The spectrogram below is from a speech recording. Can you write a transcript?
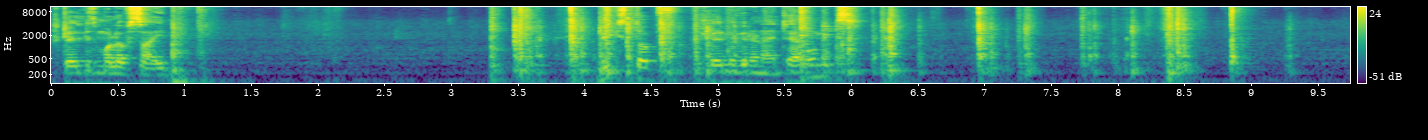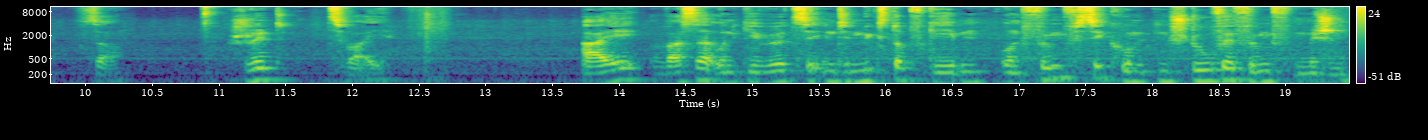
Stellen das mal auf Seiten. Mixtopf stellen wir wieder in einen Thermomix. So, Schritt 2. Ei, Wasser und Gewürze in den Mixtopf geben und 5 Sekunden Stufe 5 mischen.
